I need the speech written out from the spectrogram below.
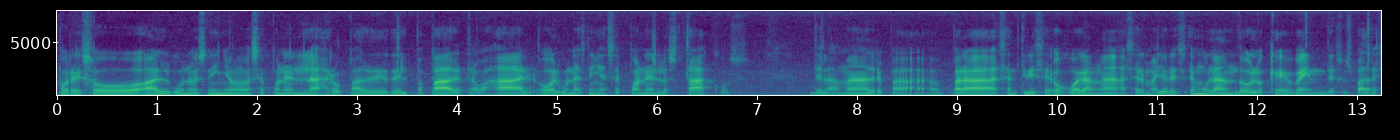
Por eso algunos niños se ponen la ropa de- del papá de trabajar o algunas niñas se ponen los tacos de la madre pa- para sentirse o juegan a, a ser mayores emulando lo que ven de sus padres.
